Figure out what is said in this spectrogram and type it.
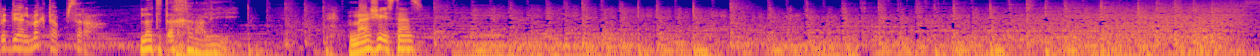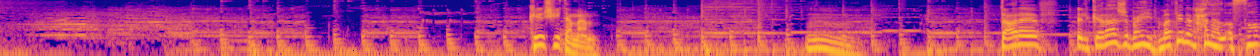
بدي هالمكتب بسرعة. لا تتأخر علي. ماشي أستاذ. كل شيء تمام. مم. تعرف الكراج بعيد ما فينا نحل هالقصة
